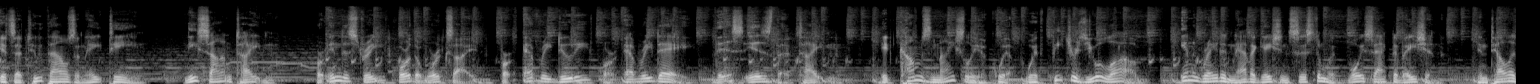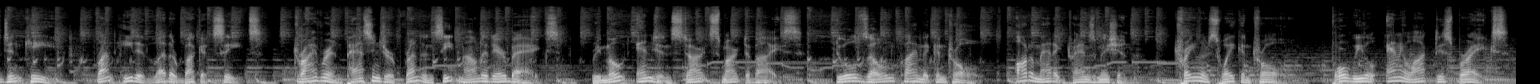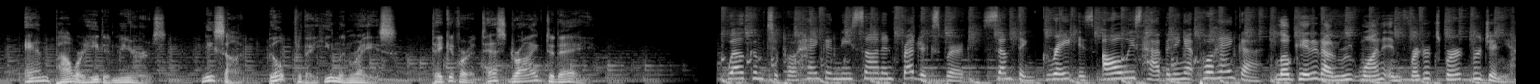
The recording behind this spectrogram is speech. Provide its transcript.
It's a 2018 Nissan Titan. For industry, for the worksite, for every duty, for every day, this is the Titan. It comes nicely equipped with features you love. Integrated navigation system with voice activation, intelligent key, front heated leather bucket seats, driver and passenger front and seat mounted airbags, remote engine start smart device, dual zone climate control, automatic transmission, trailer sway control, four-wheel anti-lock disc brakes, and power heated mirrors. Nissan, built for the human race. Take it for a test drive today. Welcome to Pohanka Nissan in Fredericksburg. Something great is always happening at Pohanka. Located on Route 1 in Fredericksburg, Virginia.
